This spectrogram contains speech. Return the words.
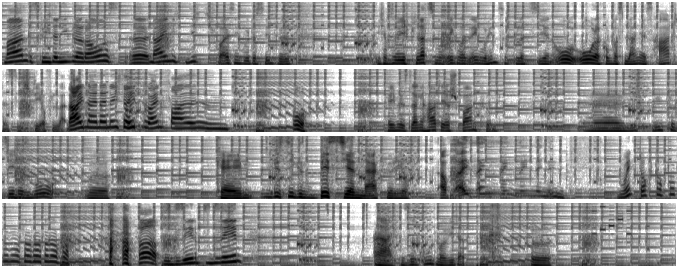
Mann, das kriege ich da nie wieder raus. Äh, nein, nicht, nicht. Ich weiß nicht, wo das hin will. Ich habe so wenig Platz, um irgendwas irgendwo hin zu platzieren. Oh, oh, da kommt was Langes, Hartes. Ich stehe auf... La nein, nein, nein, nicht da hinten reinfallen. Oh. Hätte ich mir das lange Harte ersparen können. Äh, wie, wie platziere ich das wo? Äh. Okay, die Physik ist ein bisschen merkwürdig auf... auf nein, nein, nein, nein, nein, nein. Moment, doch, doch, doch, doch, doch, doch, doch, doch. Habt ihr es gesehen? Habt ihr es gesehen? Ah, ich bin so gut mal wieder. Äh.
